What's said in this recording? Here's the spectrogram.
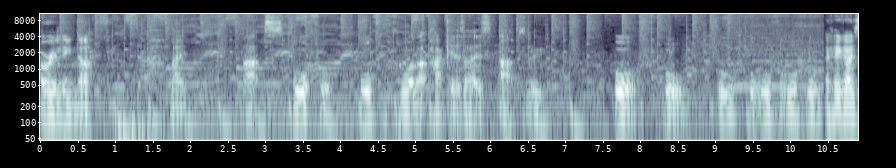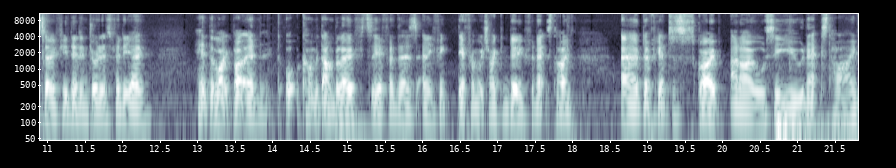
Orellana. Mate, that's awful. Awful for what that pack is. That is absolute awful. Awful, awful, awful. Okay guys, so if you did enjoy this video, hit the like button, comment down below to see if there's anything different which I can do for next time. Uh, don't forget to subscribe and I will see you next time.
